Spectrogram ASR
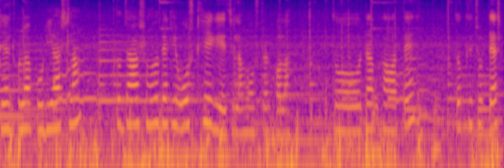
টেস্টগুলো করিয়ে আসলাম। তো যাওয়ার সময় দেখলে ওষুধ খেয়ে গিয়েছিলাম ওষুধের কলা। তো ওটা খাওয়াতে তো কিছু টেস্ট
